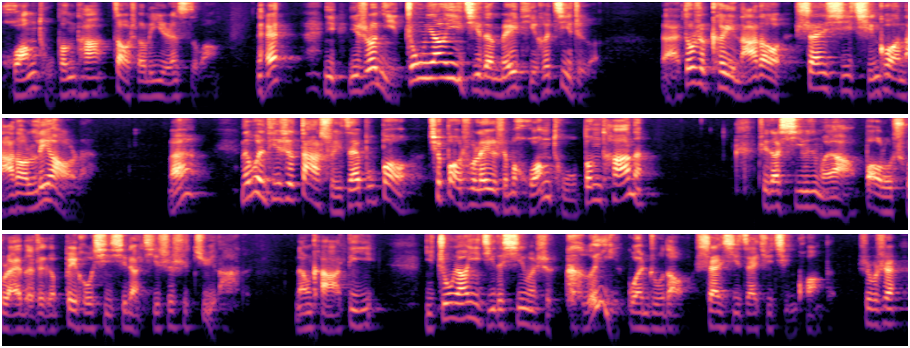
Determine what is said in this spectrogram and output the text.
黄土崩塌，造成了一人死亡。哎，你你说你中央一级的媒体和记者，哎，都是可以拿到山西情况拿到料的，啊，那问题是大水灾不报，却爆出来一个什么黄土崩塌呢？这条新闻啊，暴露出来的这个背后信息量其实是巨大的。那么看啊，第一，你中央一级的新闻是可以关注到山西灾区情况的，是不是？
